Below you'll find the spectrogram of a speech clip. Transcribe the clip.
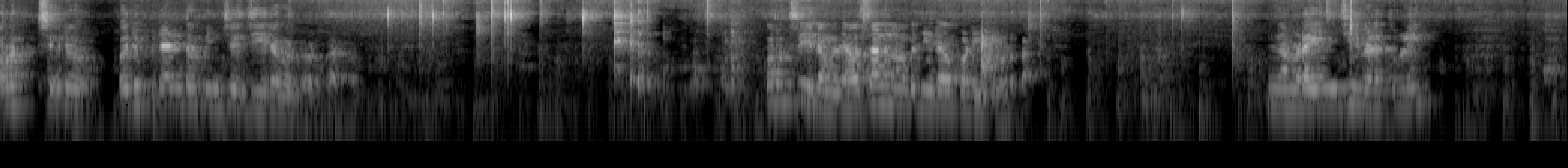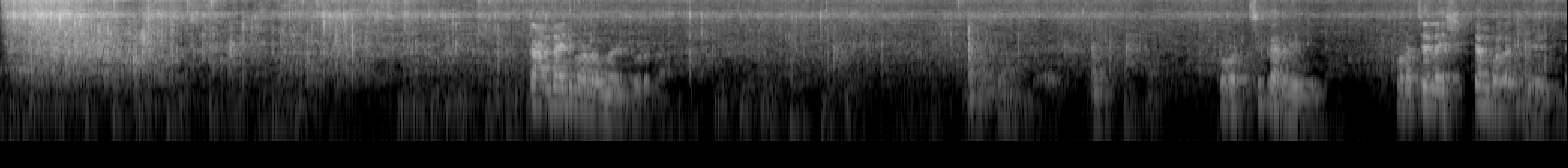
ഇടട്ടെ ഒരു രണ്ട് പിഞ്ച് ജീരകം ഇട്ട് കൊടുക്കാം കേട്ടോ. കുറച്ച് ജീരകം മതി. അവസാനം നമുക്ക് ജീരകപ്പൊടി ഇട്ട് കൊടുക്കാം. നമ്മുടെ ഇഞ്ചി വെളുത്തുള്ളി. കാന്താരി മുളകും ഇട്ട് കൊടുക്കാം. കുറച്ച് കറിവേപ്പില. കുറച്ചല്ല ഇഷ്ടം പോലെ കറിവേപ്പില.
